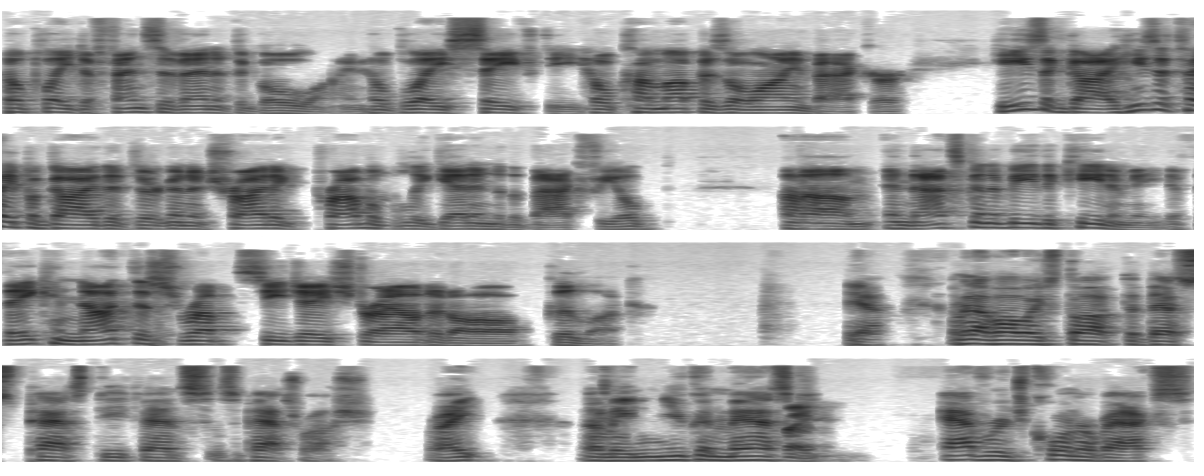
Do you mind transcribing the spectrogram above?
He'll play defensive end at the goal line. He'll play safety. He'll come up as a linebacker he's a guy, he's a type of guy that they're going to try to probably get into the backfield. Um, and that's going to be the key to me. If they cannot disrupt CJ Stroud at all, good luck. Yeah. I mean, I've always thought the best pass defense is a pass rush, right? I mean, you can mask right. average cornerbacks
